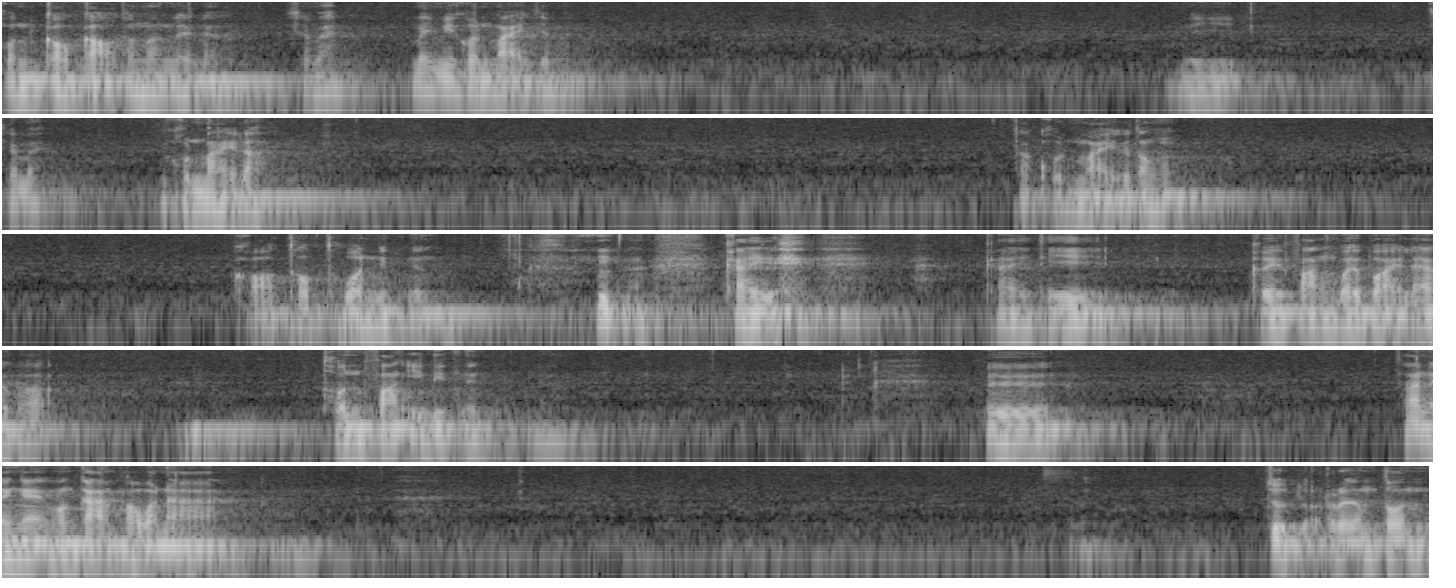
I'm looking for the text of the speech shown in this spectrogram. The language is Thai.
คนเก่าๆทั้งนั้นเลยนะใช่ไหมไม่มีคนใหม่ใช่ไหมมีใช่ไหมมีคนใหม่เหรอถ้าคนใหม่ก็ต้อง ขอทบทวนนิดนึงใครใครที่เคยฟังบ่อยๆ แล้วก็ทนฟังอีกนิดนึงคือถ้าในแง่ของการภาวนา จุดเริ่มต้น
